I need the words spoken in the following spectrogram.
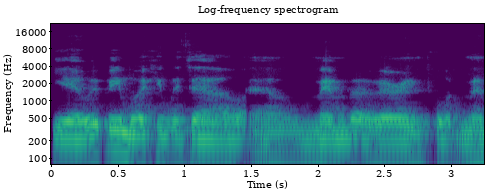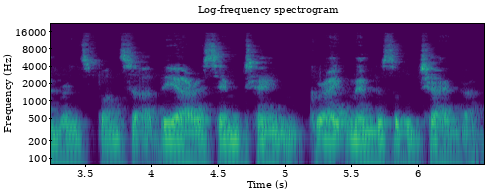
Yeah, we've been working with our, our member, a very important member and sponsor, of the RSM team, great members of the Chamber,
